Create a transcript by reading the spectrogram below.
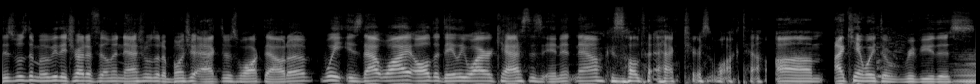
This was the movie they tried to film in Nashville that a bunch of actors walked out of. Wait, is that why all the Daily Wire cast is in it now? Because all the actors walked out. Um, I can't wait to review this.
